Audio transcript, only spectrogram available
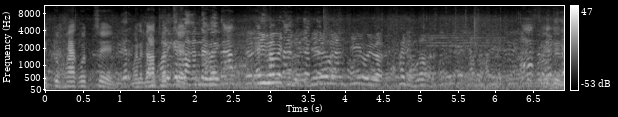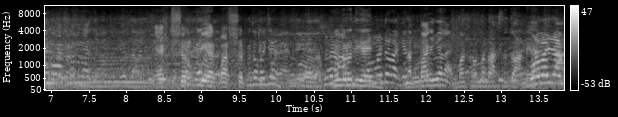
একটু ফাঁক হচ্ছে মানে দাঁত হচ্ছে। ঘোরাবে না। একষট্টি আর বাষট্টি। পারিবে না। আমার সম্মান রাখছে তো আমি। বড় ভাই যে আমি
